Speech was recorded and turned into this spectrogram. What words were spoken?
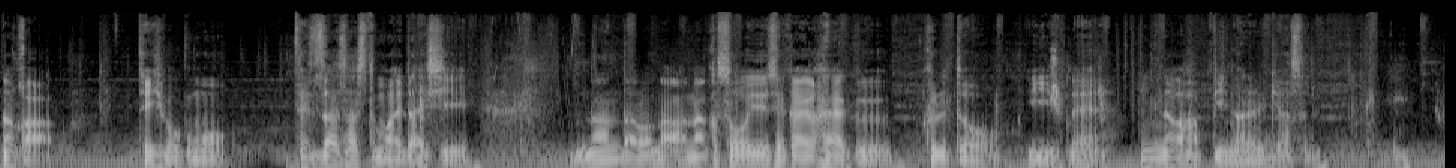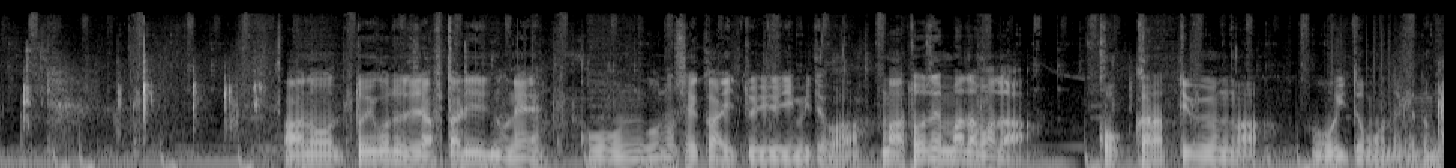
なんかぜひ僕も手伝いさせてもらいたいしなんだろうななんかそういう世界が早く来るといいよねみんながハッピーになれる気がする。あのということでじゃあ2人のね今後の世界という意味ではまあ当然まだまだこっからっていう部分が多いと思うんだけども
